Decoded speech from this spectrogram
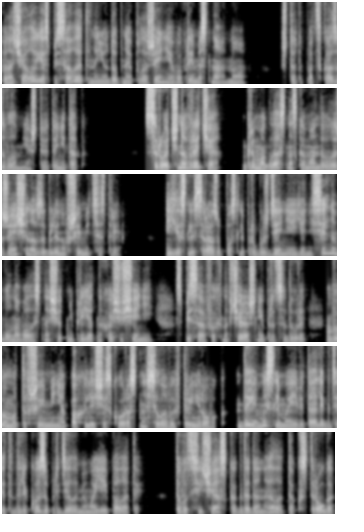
Поначалу я списала это на неудобное положение во время сна, но что-то подсказывало мне, что это не так. «Срочно врача!» — громогласно скомандовала женщина, заглянувшая медсестре. И если сразу после пробуждения я не сильно волновалась насчет неприятных ощущений, списав их на вчерашние процедуры, вымотавшие меня похлеще скоростно силовых тренировок, да и мысли мои витали где-то далеко за пределами моей палаты, то вот сейчас, когда Данелла так строго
